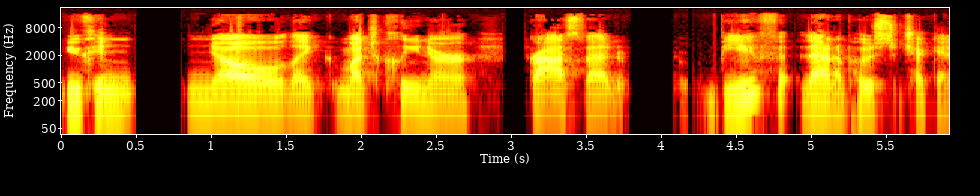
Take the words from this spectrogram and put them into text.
you can know like much cleaner grass fed beef than opposed to chicken.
